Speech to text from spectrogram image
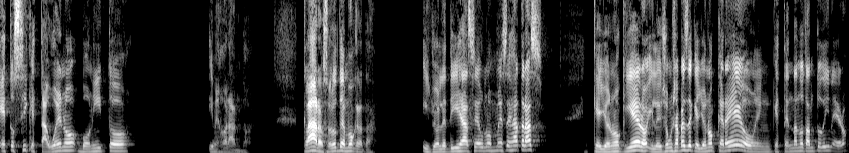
esto sí que está bueno, bonito y mejorando. Claro, son los demócratas. Y yo les dije hace unos meses atrás que yo no quiero, y lo he dicho muchas veces, que yo no creo en que estén dando tanto dinero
